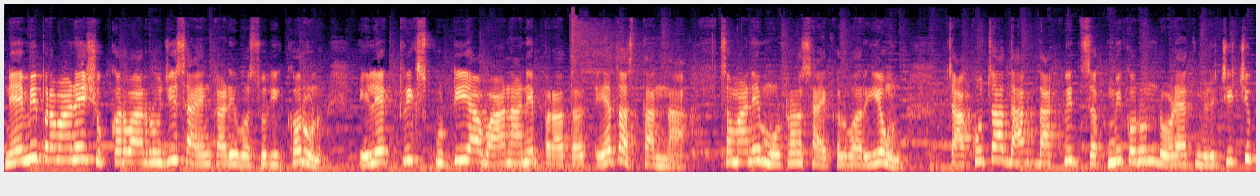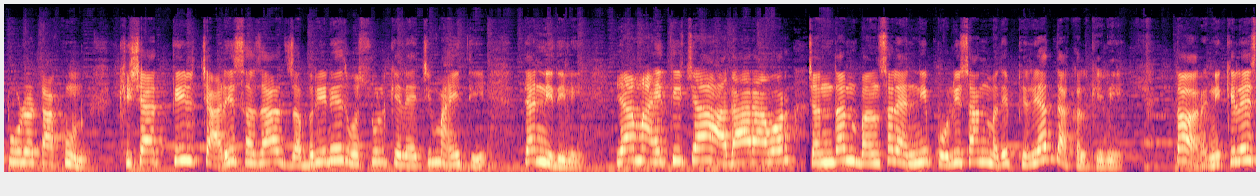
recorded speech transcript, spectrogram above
नेहमीप्रमाणे शुक्रवार रोजी सायंकाळी वसुली करून इलेक्ट्रिक स्कूटी या वाहनाने परत येत असताना समाने मोटरसायकलवर येऊन चाकूचा धाक दाखवीत जखमी करून डोळ्यात मिरचीची पूड टाकून खिशातील चाळीस हजार जबरीने वसूल केल्याची माहिती त्यांनी दिली. या माहितीच्या आधारावर चंदन बन्सल यांनी पोलिसांमध्ये फिर्याद दाखल केली. तर निखिलेश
